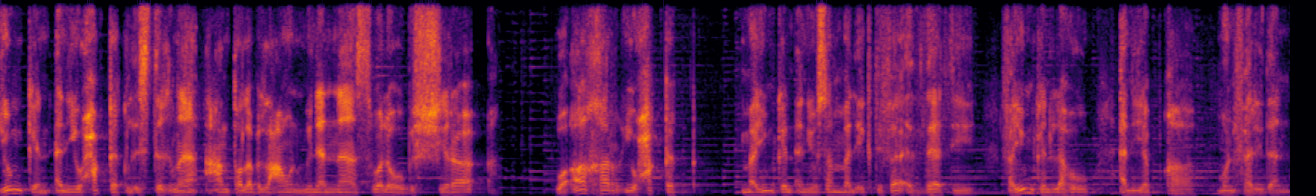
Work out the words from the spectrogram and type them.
يمكن أن يحقق الاستغناء عن طلب العون من الناس ولو بالشراء وآخر يحقق ما يمكن أن يسمى الاكتفاء الذاتي فيمكن له أن يبقى منفردا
